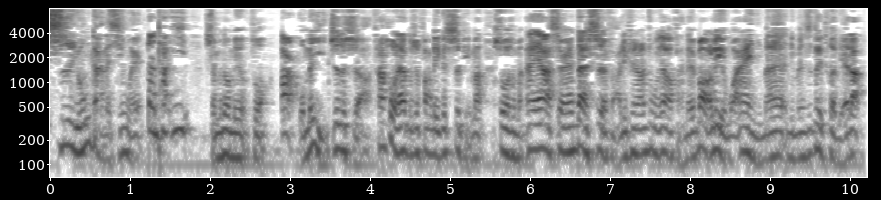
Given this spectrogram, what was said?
持勇敢的行为。但他一什么都没有做，二我们已知的是啊，他后来不是发了一个视频吗？说什么哎呀，虽然但是法律非常重要，反对暴力，我爱你们，你们是最特别的。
